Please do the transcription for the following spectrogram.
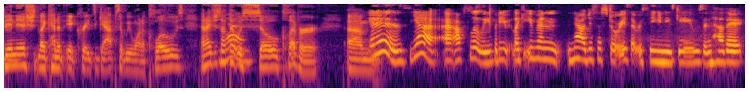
finish. Like kind of it creates gaps that we want to close. And I just thought that was so clever. Um, It is, yeah, absolutely. But e- like even now, just the stories that we're seeing in these games and how they,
